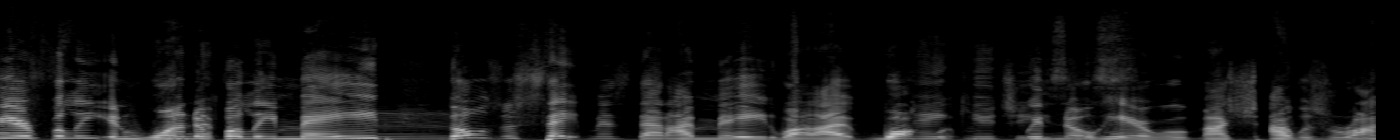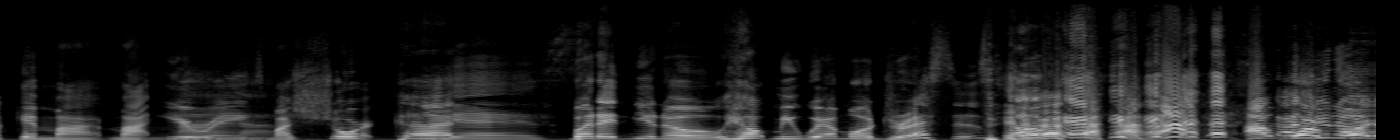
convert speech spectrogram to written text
fearfully and wonderfully made. Mm. Those are statements that I made while I walked with, you, with no hair. With my I was rocking my my, My earrings, God. my short cut. yes. But it, you know, helped me wear more dresses. Okay. I wore you more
